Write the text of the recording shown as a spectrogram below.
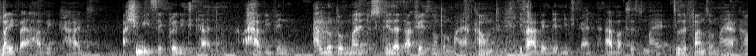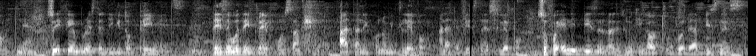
But if I have a card, assuming it's a credit card, I have even a lot of money to spend that actually is not on my account. If I have a debit card, I have access to my to the funds on my account. Yeah. So if you embrace the digital payments, there's a way they drive consumption at an economic level and at a business level. So for any business that is looking out to grow their business,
